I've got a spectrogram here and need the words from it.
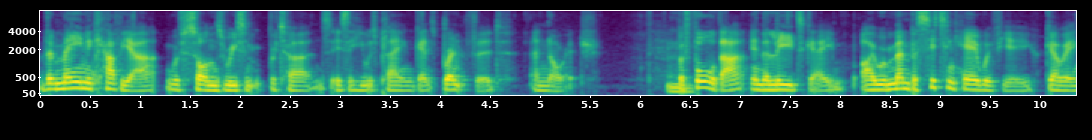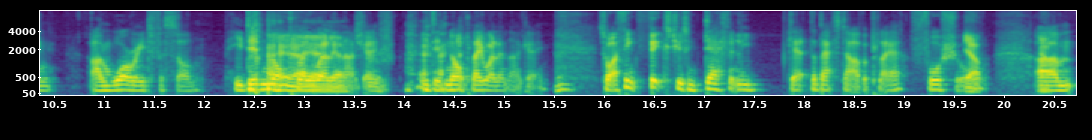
the main caveat with Son's recent returns is that he was playing against Brentford and Norwich. Mm. Before that, in the Leeds game, I remember sitting here with you going, "I'm worried for Son." He did not play yeah, well yeah, in that true. game. He did not play well in that game. So I think fixtures can definitely get the best out of a player for sure. Yeah. Um,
